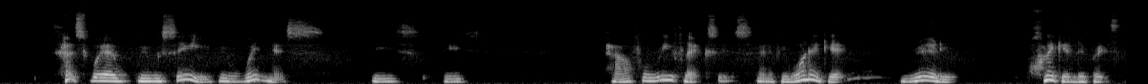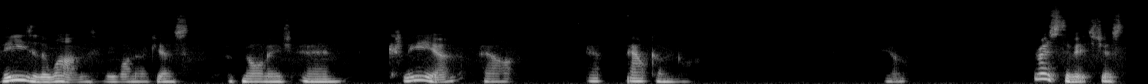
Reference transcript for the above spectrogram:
that's where we will see, we will witness these these powerful reflexes. And if we want to get really want to get liberated, these are the ones we want to just acknowledge and clear our, our. You know, the rest of it's just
